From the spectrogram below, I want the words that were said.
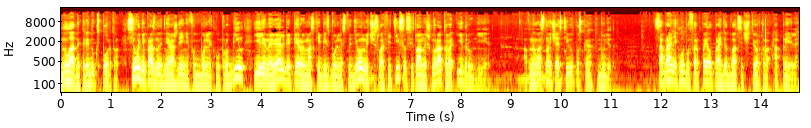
Ну ладно, перейду к спорту. Сегодня празднует день рождения футбольный клуб «Рубин», Елена Вяльби, первый в Москве бейсбольный стадион, Вячеслав Фетисов, Светлана Шмуратова и другие. А в новостной части выпуска будет. Собрание клубов РПЛ пройдет 24 апреля.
